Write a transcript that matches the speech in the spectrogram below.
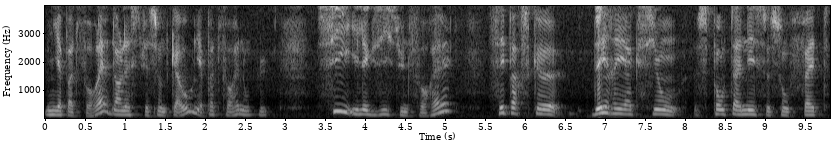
il n'y a pas de forêt, dans la situation de chaos, il n'y a pas de forêt non plus. S'il il existe une forêt, c'est parce que des réactions spontanées se sont faites.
